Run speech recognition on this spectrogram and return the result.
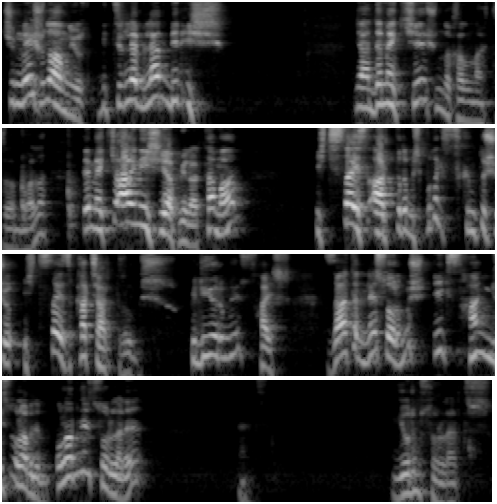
Cümleyi şunu anlıyoruz. Bitirilebilen bir iş. Yani demek ki şunu da kalınlaştıralım bu arada. Demek ki aynı işi yapıyorlar. Tamam. İşçi sayısı arttırılmış. Buradaki sıkıntı şu. İşçi sayısı kaç arttırılmış? Biliyor muyuz? Hayır. Zaten ne sormuş? X hangisi olabilir? Olabilir soruları. Evet. Yorum sorulardır.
